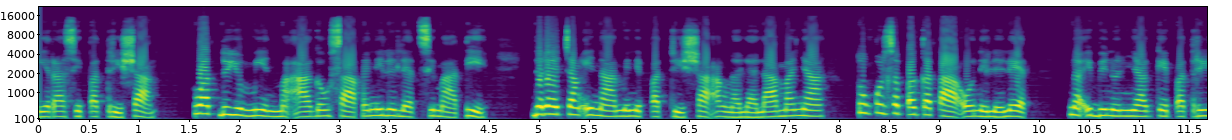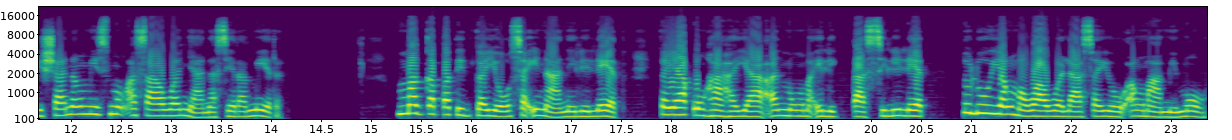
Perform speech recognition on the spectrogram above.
Eira si Patricia, What do you mean maagaw sa akin nililet si Mati? Diretsang inamin ni Patricia ang nalalaman niya tungkol sa pagkatao ni Lilet na ibinunyag kay Patricia ng mismong asawa niya na si Ramir. Magkapatid kayo sa ina ni Lilet, kaya kung hahayaan mong mailigtas si Lilet, tuluyang mawawala sa iyo ang mami mo.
